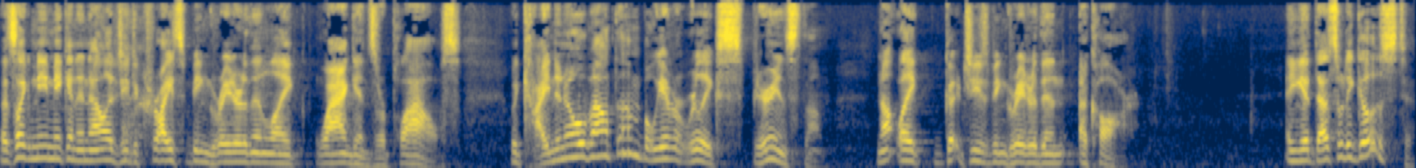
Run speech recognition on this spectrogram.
That's like me making an analogy to Christ being greater than like wagons or plows. We kind of know about them, but we haven't really experienced them. Not like Jesus being greater than a car. And yet that's what he goes to.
